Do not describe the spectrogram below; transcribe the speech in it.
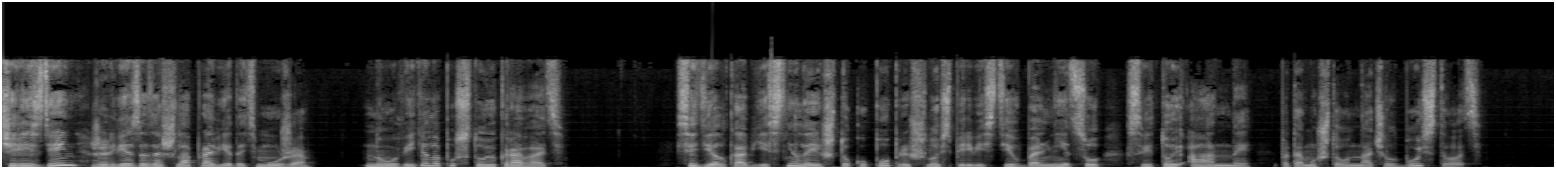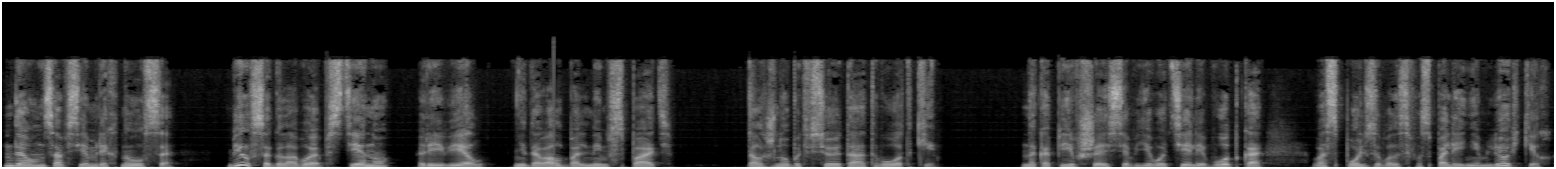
Через день Жервеза зашла проведать мужа, но увидела пустую кровать. Сиделка объяснила ей, что Купо пришлось перевести в больницу Святой Анны, потому что он начал буйствовать. Да он совсем рехнулся. Бился головой об стену, ревел, не давал больным спать. Должно быть, все это от водки. Накопившаяся в его теле водка воспользовалась воспалением легких,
